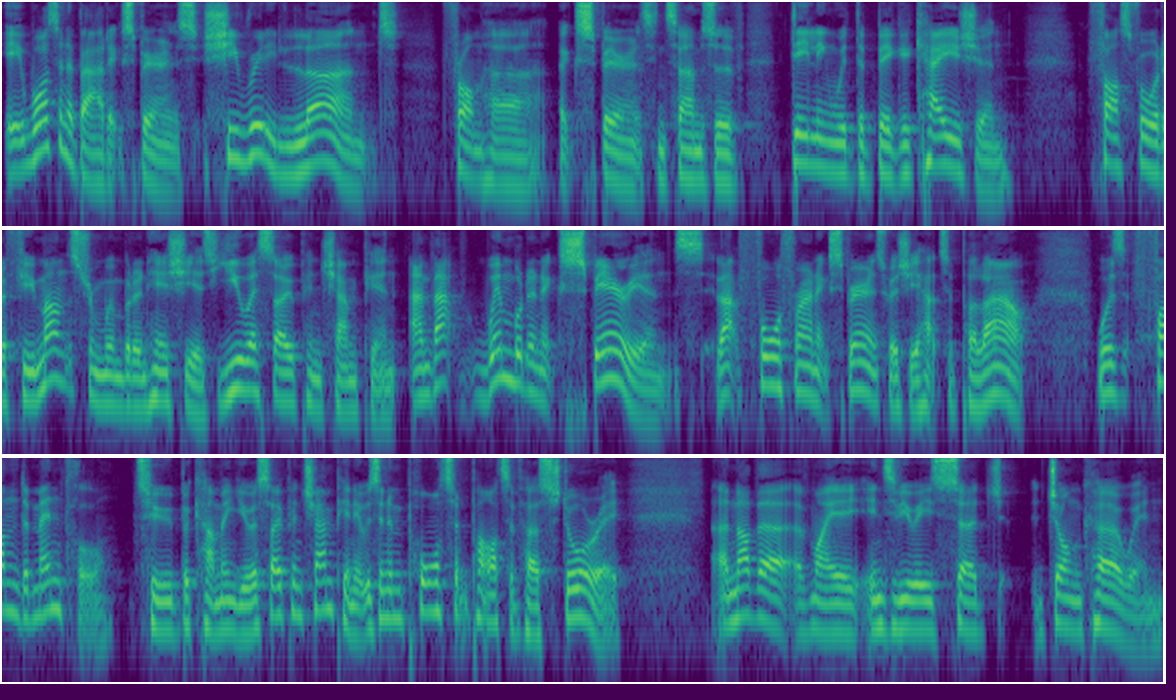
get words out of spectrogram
it wasn't a bad experience. She really learned from her experience in terms of dealing with the big occasion. Fast forward a few months from Wimbledon, here she is, US Open champion. And that Wimbledon experience, that fourth round experience where she had to pull out, was fundamental to becoming US Open champion. It was an important part of her story. Another of my interviewees, Sir John Kirwan,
